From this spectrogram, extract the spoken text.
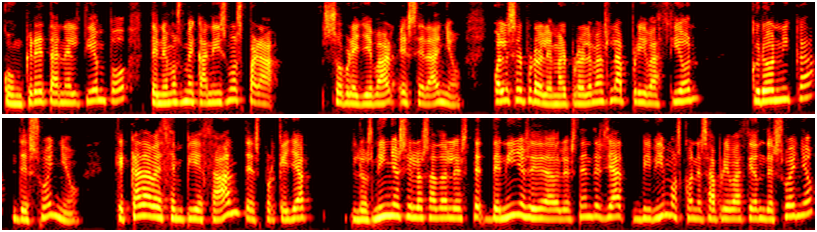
concreta en el tiempo, tenemos mecanismos para sobrellevar ese daño. ¿Cuál es el problema? El problema es la privación crónica de sueño, que cada vez empieza antes, porque ya los niños y los adolescentes, de niños y de adolescentes ya vivimos con esa privación de sueño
